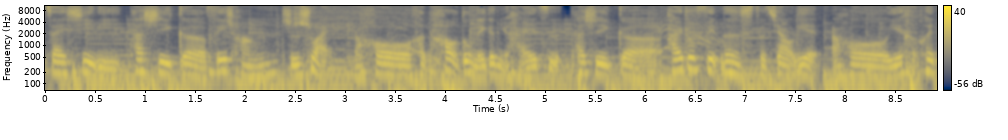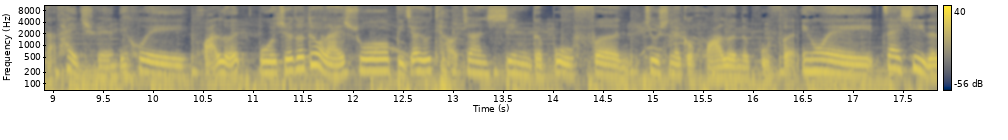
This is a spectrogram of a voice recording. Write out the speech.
在戏里她是一个非常直率，然后很好动的一个女孩子。她是一个 Hydro Fitness 的教练，然后也很会打泰拳，也会滑轮。我觉得对我来说比较有挑战性的部分就是那个滑轮的部分，因为在戏里的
